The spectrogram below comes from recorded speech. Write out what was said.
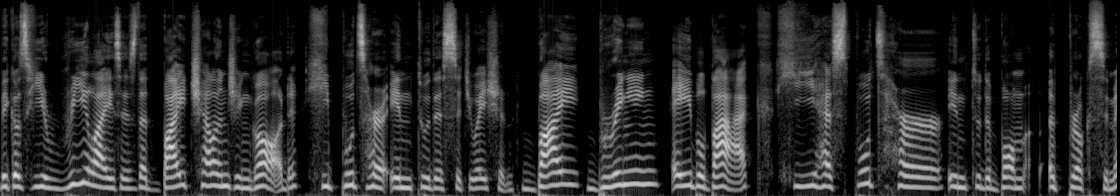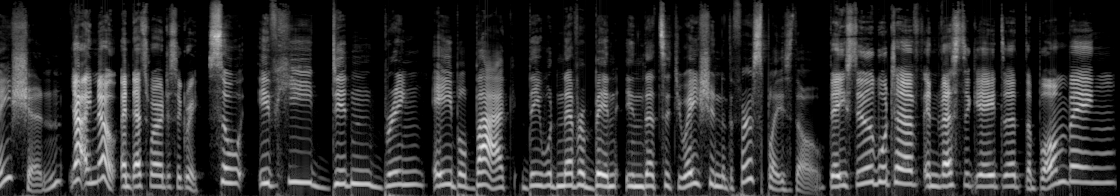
because he realizes that by challenging God, he puts her into this situation. By bringing Abel back, he has has put her into the bomb approximation. Yeah, I know, and that's where I disagree. So if he didn't bring Abel back, they would never been in that situation in the first place though. They still would have investigated the bombing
